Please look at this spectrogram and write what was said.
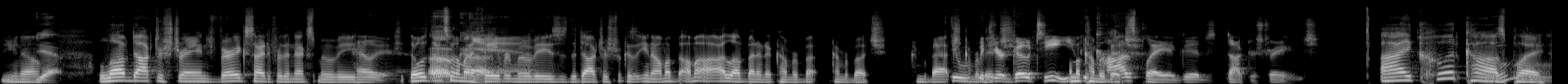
You know? Yeah, Love Doctor Strange. Very excited for the next movie. Hell yeah. Those, that's one of my Okay. favorite movies is the Doctor Strange because you know I'm a, I'm a I love Benedict Cumberbatch Cumberbatch Cumberbatch Dude, with your goatee, you I'm a could Cumberbitch. cosplay a good Doctor Strange. I could cosplay. Ooh.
